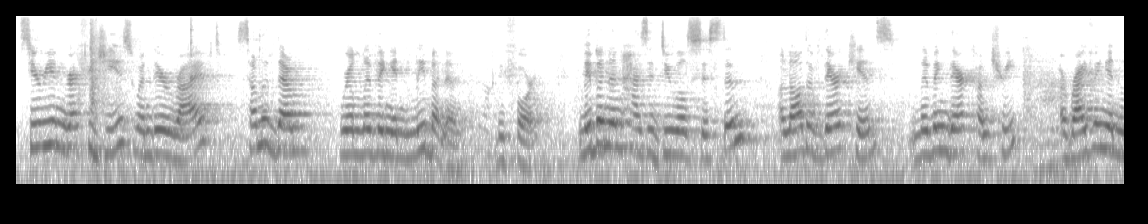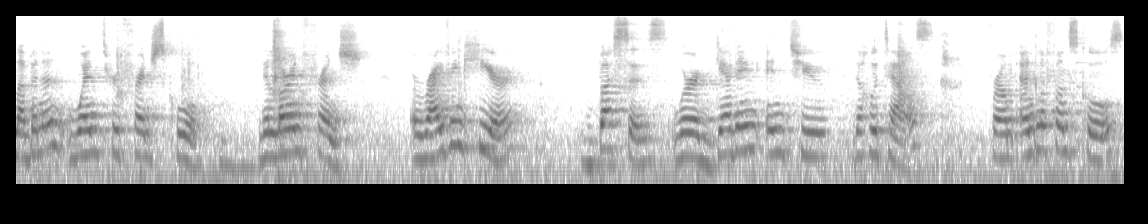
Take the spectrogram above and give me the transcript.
Syrian refugees, when they arrived, some of them were living in Lebanon before. Lebanon has a dual system. A lot of their kids living their country, arriving in Lebanon, went through French school. They learned French. Arriving here, buses were getting into the hotels from Anglophone schools,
